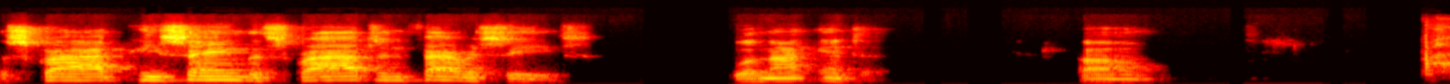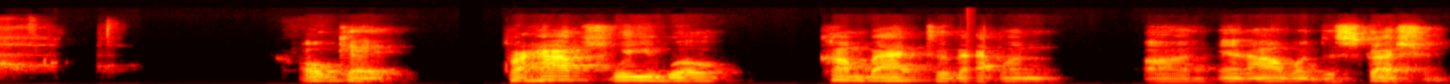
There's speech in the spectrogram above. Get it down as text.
the scribe, he's saying the scribes and Pharisees will not enter. Um, okay, perhaps we will come back to that one uh, in our discussion.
